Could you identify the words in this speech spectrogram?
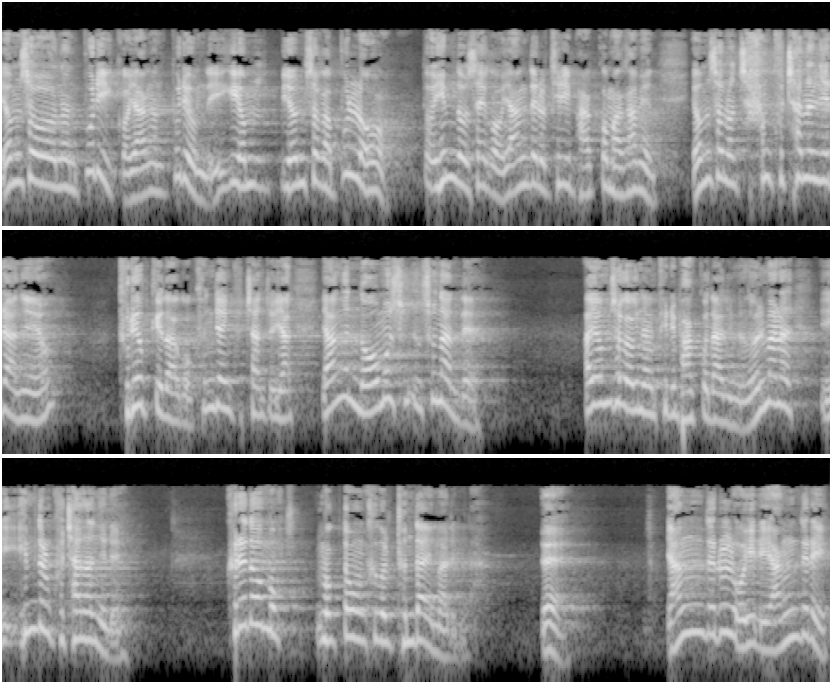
염소는 뿔이 있고 양은 뿔이 없는데 이게 염, 염소가 뿔로 또 힘도 세고 양들을 들이받고 막 하면 염소는 참 귀찮을 일 아니에요? 두렵기도 하고 굉장히 귀찮죠. 양, 양은 너무 순, 순한데 아, 염소가 그냥 들이받고 다니면 얼마나 힘들고 귀찮은 일이에요. 그래도 목, 목동은 그걸 든다 이 말입니다. 왜? 양들을 오히려 양들의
